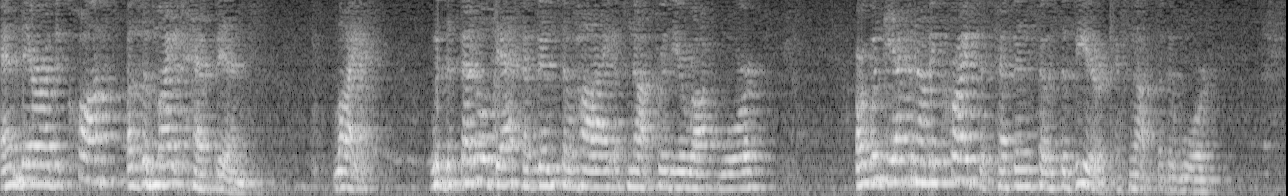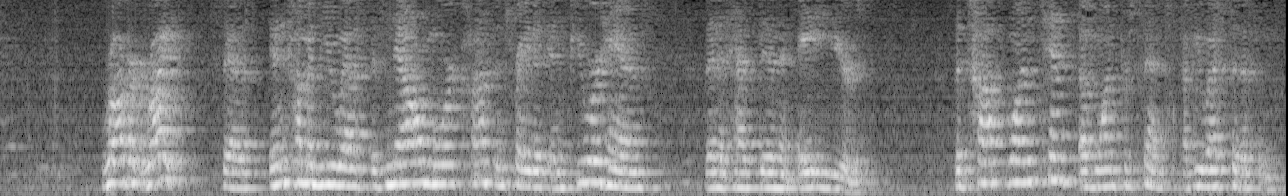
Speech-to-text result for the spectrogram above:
and there are the costs of the might have beens, like would the federal debt have been so high if not for the Iraq war? Or would the economic crisis have been so severe if not for the war? Robert Wright says income in the U.S. is now more concentrated in fewer hands than it has been in 80 years. The top one-tenth of 1% of U.S. citizens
